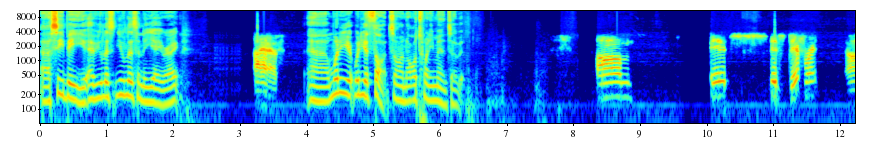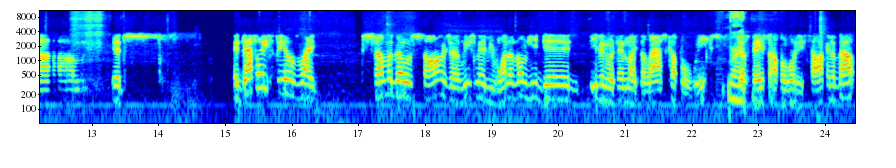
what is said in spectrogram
Uh, CB, you, have you listened? You listened to Ye, right? I have. Um, what are your what are your thoughts on all twenty minutes of it? Um, it's it's different. Um, it's it definitely feels like some of those songs, or at least maybe one of them, he did even within like the last couple of weeks, Right. just based off of what he's talking about.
